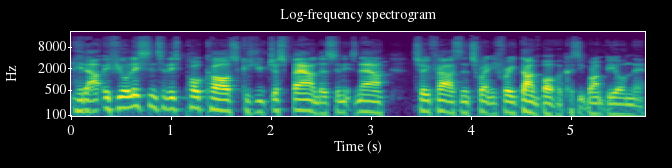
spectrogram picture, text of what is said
hit up. If you're listening to this podcast because you've just found us and it's now 2023, don't bother because it won't be on there.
